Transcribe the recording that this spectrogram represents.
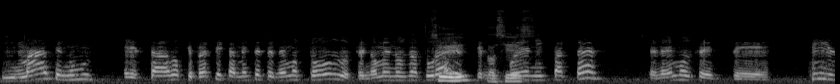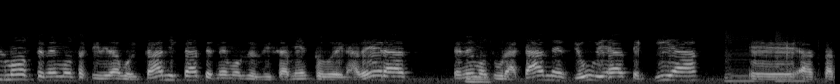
Y más en un estado que prácticamente tenemos todos los fenómenos naturales que nos pueden impactar. Tenemos este sismos, tenemos actividad volcánica, tenemos deslizamiento de laderas, tenemos huracanes, lluvias, sequía, eh, hasta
